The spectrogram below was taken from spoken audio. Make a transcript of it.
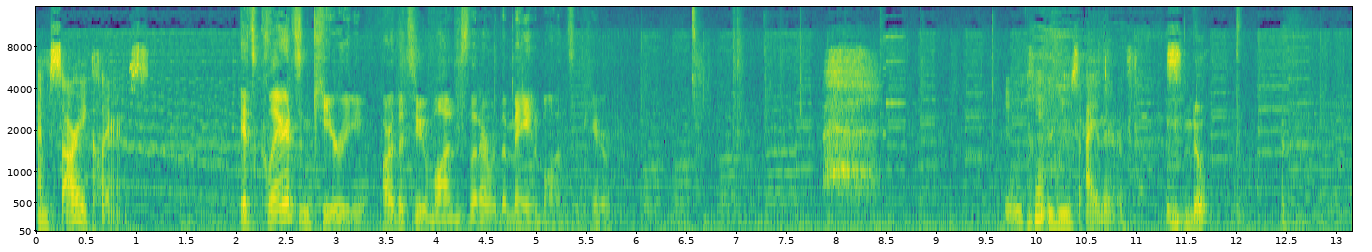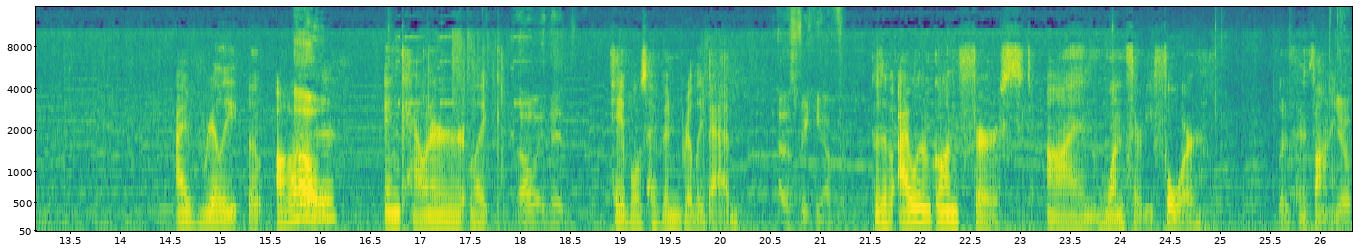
I'm sorry, Clarence. It's Clarence and Kiri are the two mons that are the main mons in here. We can't use either of those. Nope. I really oh, oh. our Oh. encounter like Oh wait, then tables have been really bad. I was freaking out. Because if I would have gone first on 134, would have been fine. Yep.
